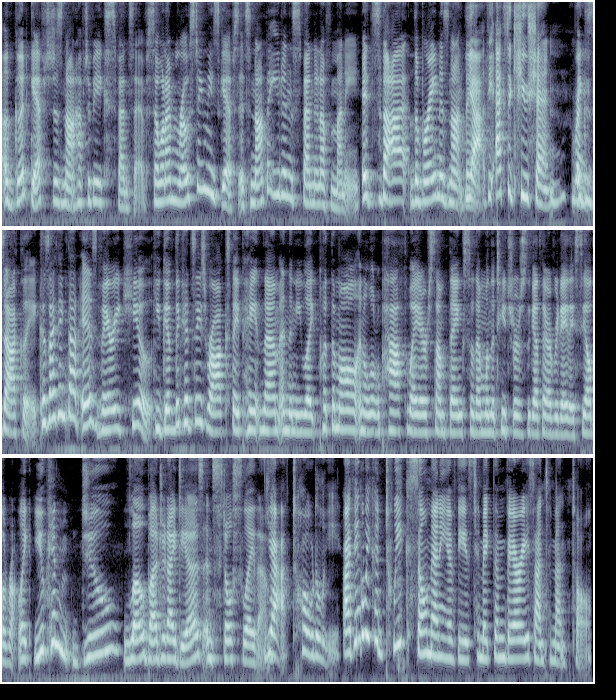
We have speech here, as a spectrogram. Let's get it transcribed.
a good gift does not have to be expensive. So when I'm roasting these gifts, it's not that you didn't spend enough money. It's that the brain is not there. Yeah, the execution. Right. Exactly. Because I think that is very cute. You give the kids these rocks, they paint them, and then you like put them all in a little pathway or something. So then when the teachers get there every day, they see all the rocks. Like you can do low budget ideas and still slay them. Yeah, totally. I think we could tweak so many of these to make them very sentimental.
